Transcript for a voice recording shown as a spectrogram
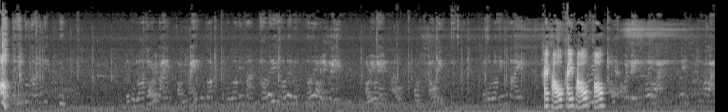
อ๋อใครเผา ใครเผา เผาเอาเอาไม่เป็นข้างหลังเฮ้ยข้างหลัง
